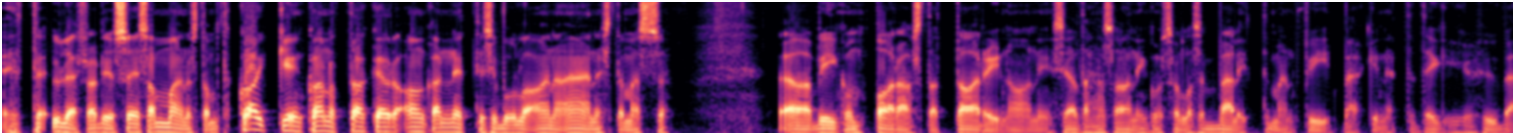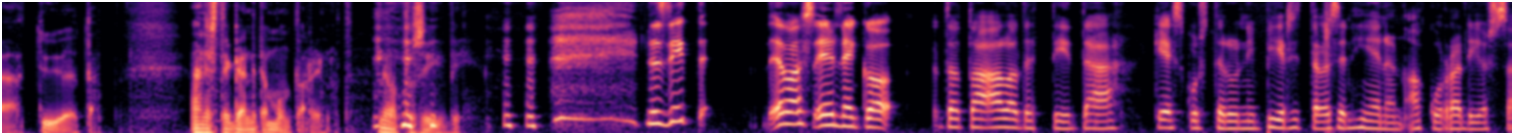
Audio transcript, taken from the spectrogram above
että Yleisradiossa ei saa mainostaa, mutta kaikkien kannattaa käydä Ankan nettisivuilla aina äänestämässä viikon parasta tarinaa, niin sieltähän saa niin sellaisen välittömän feedbackin, että tekikö hyvää työtä. Äänestäkää niitä mun tarinat, ne on tosi hyviä. no sitten ennen kuin tota, aloitettiin tämä keskustelu, niin piirsit tällaisen hienon akuradiossa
